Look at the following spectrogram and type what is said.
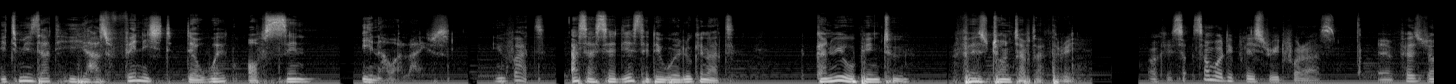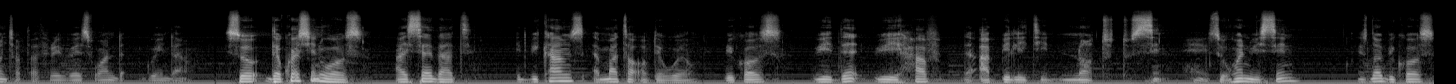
it means that He has finished the work of sin in our lives. In fact, as I said yesterday, we were looking at. Can we open to First John chapter three? Okay, so somebody please read for us. Uh, First John chapter three, verse one, going down. So the question was, I said that it becomes a matter of the will because we then we have the ability not to sin. So when we sin, it's not because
